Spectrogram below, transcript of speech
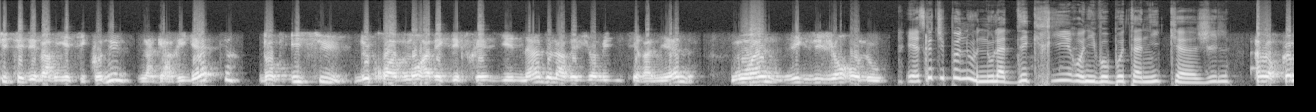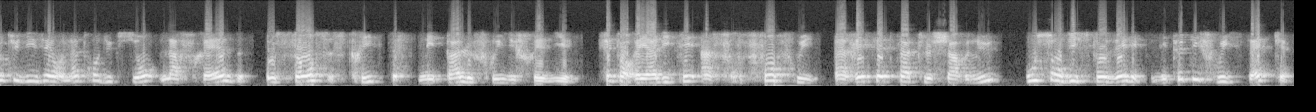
citer des variétés connues, la gariguette, donc issue de croisements avec des fraisiers nains de la région méditerranéenne, moins exigeants en eau. Et est-ce que tu peux nous, nous la décrire au niveau botanique, euh, Gilles? Alors, comme tu disais en introduction, la fraise, au sens strict, n'est pas le fruit du fraisier. C'est en réalité un faux fruit, un réceptacle charnu où sont disposés des, petits fruits secs.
